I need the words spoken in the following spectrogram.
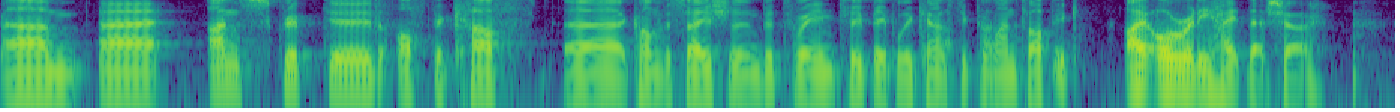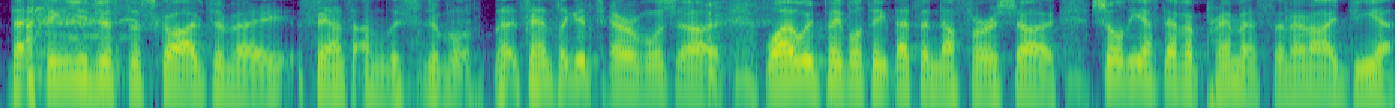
Um, uh, unscripted, off the cuff uh, conversation between two people who can't stick to one topic. I already hate that show. That thing you just described to me sounds unlistenable. That sounds like a terrible show. Why would people think that's enough for a show? Surely you have to have a premise and an idea.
